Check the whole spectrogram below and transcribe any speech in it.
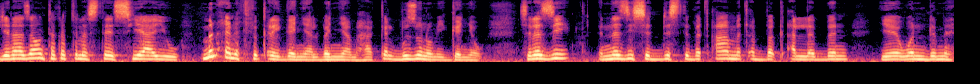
ጀናዛውን ተከትለ ስተ ሲያዩ ምን አይነት ፍቅር ይገኛል በእኛ መካከል? ብዙ ነው የሚገኘው። ስለዚህ እነዚህ ስድስት በጣም መጠበቅ አለብን። የወንድምህ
